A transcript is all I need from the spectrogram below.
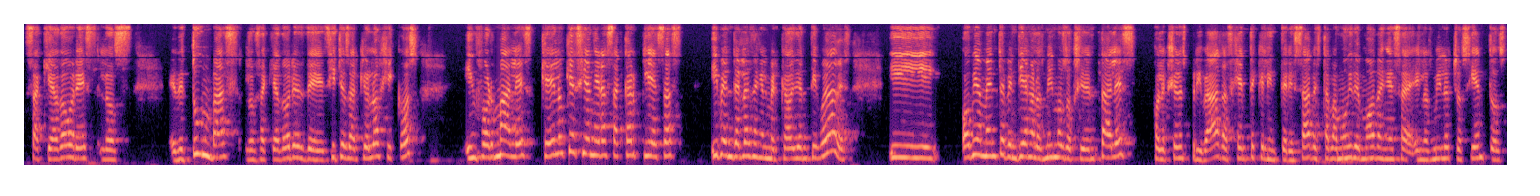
saqueadores, los eh, de tumbas, los saqueadores de sitios arqueológicos informales, que lo que hacían era sacar piezas y venderlas en el mercado de antigüedades. Y obviamente vendían a los mismos occidentales colecciones privadas, gente que le interesaba, estaba muy de moda en, esa, en los 1800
